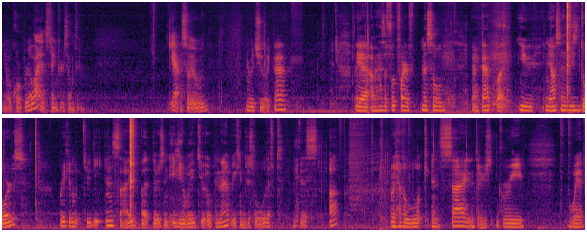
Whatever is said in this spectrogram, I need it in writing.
you know a corporate alliance tank or something. Yeah, so it would it would shoot like that. But yeah, um, it has a flick fire missile. like that. But you, and it also has these doors you can look to the inside, but there's an easier way to open that. We can just lift this up. We have a look inside, and there's Gree with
